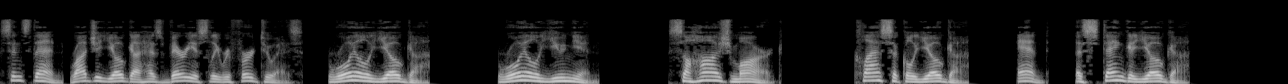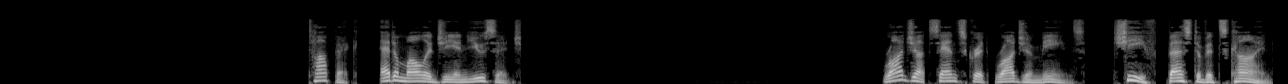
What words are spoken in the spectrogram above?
Since then, Raja Yoga has variously referred to as Royal Yoga, Royal Union, Sahaj Marg, Classical Yoga, and Astanga Yoga. Etymology and usage Raja Sanskrit, Raja means, chief, best of its kind,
